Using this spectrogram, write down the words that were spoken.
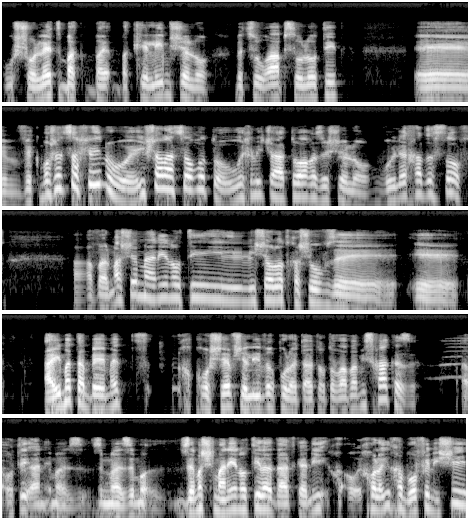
הוא שולט בכלים שלו בצורה אבסולוטית, אה, וכמו שצפינו, אי אפשר לעצור אותו, הוא החליט שהתואר הזה שלו, והוא ילך עד הסוף. אבל מה שמעניין אותי לשאול אותך שוב זה, אה, האם אתה באמת חושב שליברפול הייתה יותר טובה במשחק הזה? אותי, אני, זה, זה, זה, זה מה שמעניין אותי לדעת, כי אני יכול להגיד לך באופן אישי,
